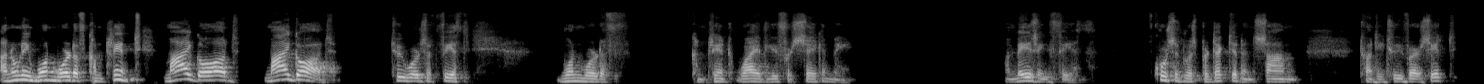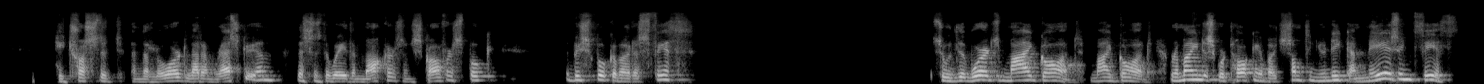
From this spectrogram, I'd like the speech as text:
and only one word of complaint. My God, my God. Two words of faith, one word of complaint. Why have you forsaken me? Amazing faith Of course, it was predicted in Psalm 22, verse 8. He trusted in the Lord, let him rescue him. This is the way the mockers and scoffers spoke. They spoke about his faith. So the words, my God, my God, remind us we're talking about something unique, amazing faith.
